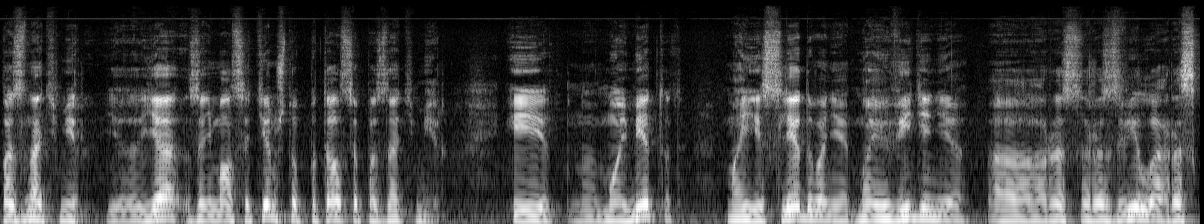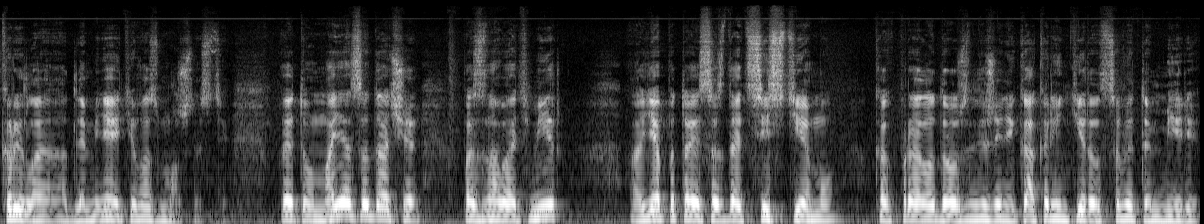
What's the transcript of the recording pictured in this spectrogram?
познать мир. Я занимался тем, что пытался познать мир. И ну, мой метод, мои исследования, мое видение э, развило, раскрыло для меня эти возможности. Поэтому моя задача познавать мир. Я пытаюсь создать систему, как правило, дорожного движения, как ориентироваться в этом мире.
